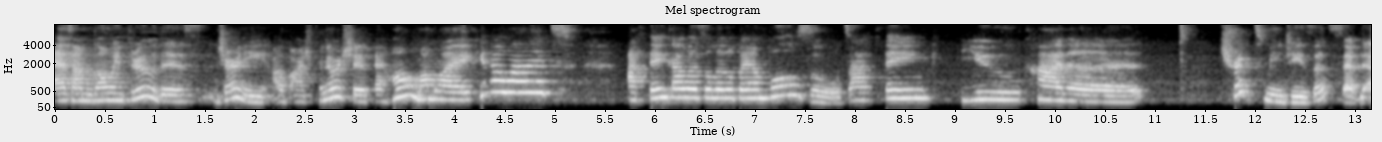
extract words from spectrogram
as I'm going through this journey of entrepreneurship at home, I'm like, you know what? I think I was a little bamboozled. I think you kind of tricked me, Jesus. Said no.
